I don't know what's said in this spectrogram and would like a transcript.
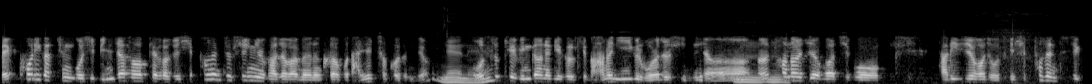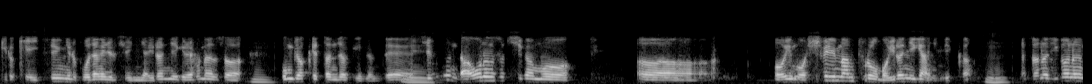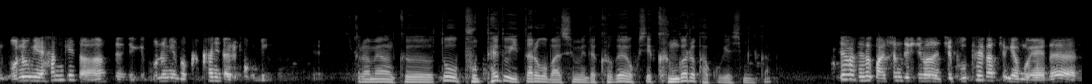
맥커리 같은 곳이 민자 사업해가지고 10% 수익률 가져가면은 그하고 난리쳤거든요. 네네. 어떻게 민간에게 그렇게 많은 이익을 몰아줄 수 있느냐. 음, 어? 음. 터널 지어가지고 다리 지어가지고 어떻게 10%씩 이렇게 수익률을 보장해줄 수 있냐 이런 얘기를 하면서 음. 공격했던 적이 있는데 네. 지금은 나오는 수치가 뭐 어. 거의 뭐 11만 프로 뭐 이런 얘기 아닙니까? 음. 저는 이거는 무능의 한계다. 무능의 뭐 극한이다 이렇게 봅니다. 그러면 그 또 부패도 있다라고 말씀했는데 그거에 혹시 근거를 갖고 계십니까? 제가 계속 말씀드리지만 지금 부패 같은 경우에는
